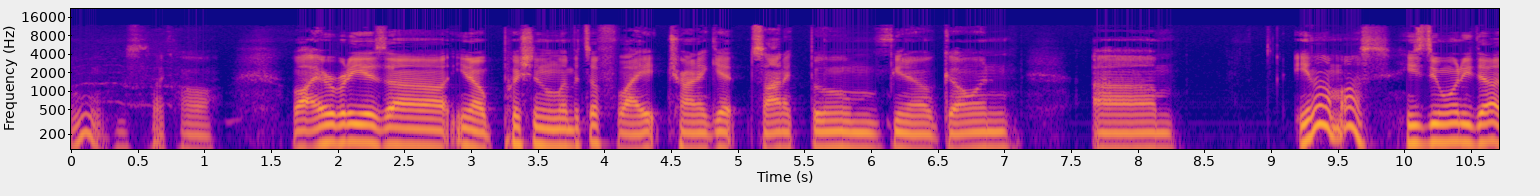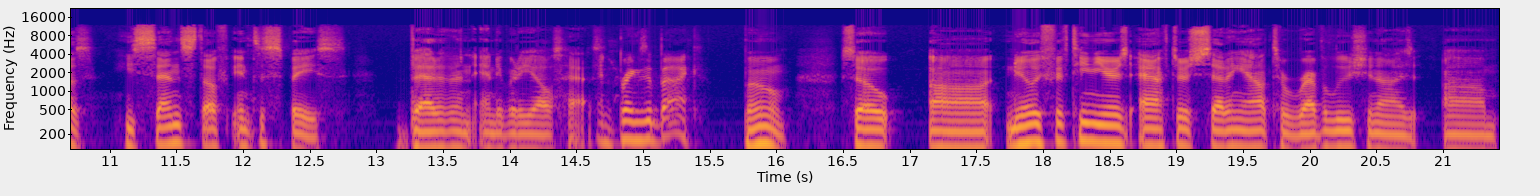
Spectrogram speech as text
ooh, this is like a, while everybody is, uh, you know, pushing the limits of flight, trying to get Sonic Boom, you know, going, um, Elon Musk, he's doing what he does. He sends stuff into space better than anybody else has. And brings it back. Boom. So, uh, nearly 15 years after setting out to revolutionize um,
